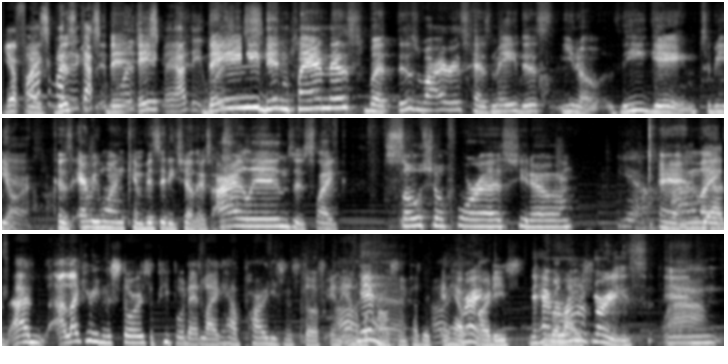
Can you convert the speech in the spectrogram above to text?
Yep. Find like, somebody this- that got some they- oranges, man. I need They oranges. didn't plan this, but this virus has made this, you know, the game to be Yeah. on because everyone can visit each other's islands. It's like social for us, you know, Yeah. and I- yeah, like I I like reading the stories of people that like have parties and stuff in Oh, Animal yeah. Crossing because they Oh, can have Right. parties. they have real aroma life. parties, Wow. and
